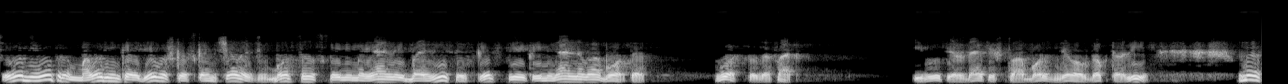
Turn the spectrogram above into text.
Сегодня утром молоденькая девушка скончалась в Бостонской мемориальной больнице вследствие криминального аборта. Вот что за факт. И вы утверждаете, что аборт сделал доктор Ли? У нас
